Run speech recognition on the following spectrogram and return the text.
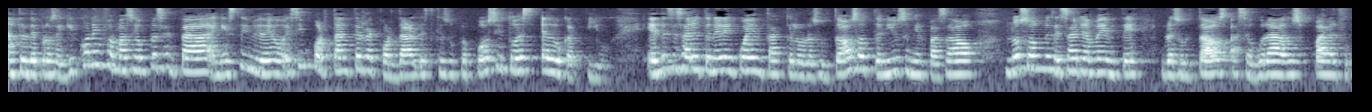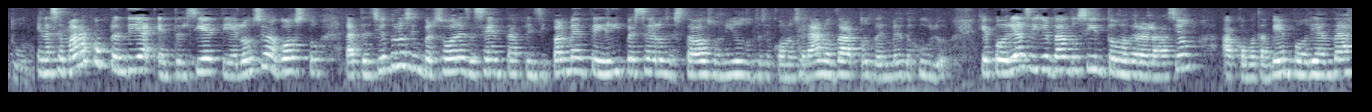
Antes de proseguir con la información presentada en este video, es importante recordarles que su propósito es educativo. Es necesario tener en cuenta que los resultados obtenidos en el pasado no son necesariamente resultados asegurados para el futuro. En la semana comprendida entre el 7 y el 11 de agosto, la atención de los inversores se centra principalmente en el IPC de los Estados Unidos, donde se conocerán los datos del mes de julio, que podrían seguir dando síntomas de relajación, a como también podrían dar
